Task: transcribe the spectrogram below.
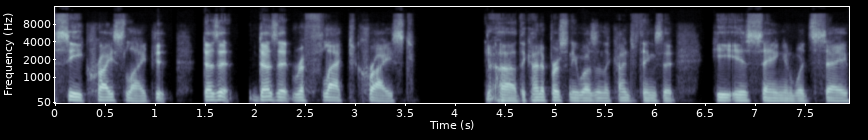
C, Christ-like? It- Does it does it reflect Christ, uh, the kind of person he was, and the kinds of things that he is saying and would say?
